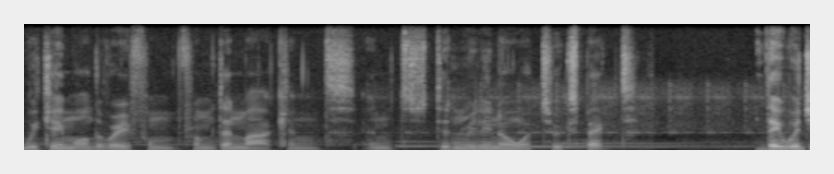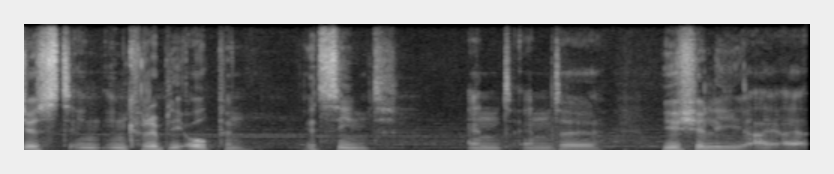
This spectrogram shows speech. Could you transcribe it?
We came all the way from, from Denmark and, and didn't really know what to expect. They were just in, incredibly open, it seemed. And, and uh, usually I, I,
